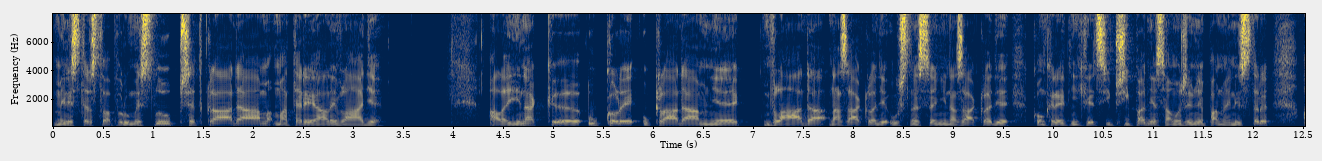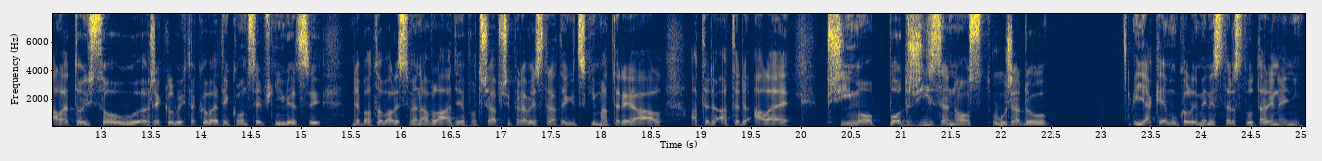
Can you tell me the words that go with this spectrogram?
ministerstva průmyslu předkládám materiály vládě ale jinak úkoly ukládá mě vláda na základě usnesení, na základě konkrétních věcí. Případně samozřejmě pan minister, ale to jsou, řekl bych, takové ty koncepční věci. Debatovali jsme na vládě, potřeba připravit strategický materiál a teda, a teda, ale přímo podřízenost úřadu jakémukoliv ministerstvu tady není.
